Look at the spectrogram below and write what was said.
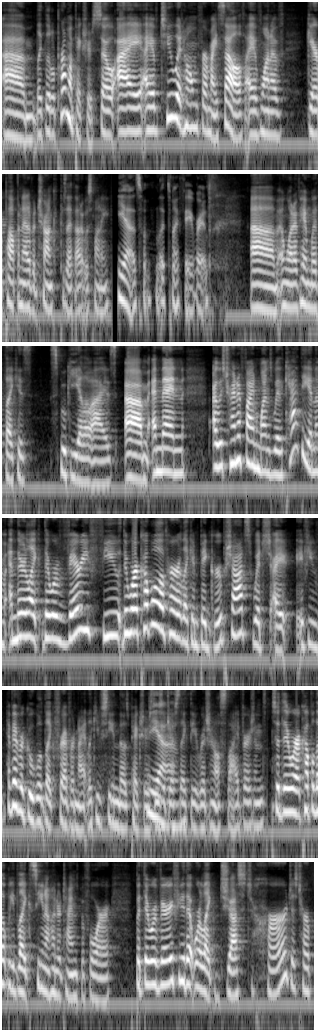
um, like little promo pictures. So I I have two at home for myself. I have one of Gare popping out of a trunk because I thought it was funny, Yeah, it's that's my favorite. um, and one of him with like his spooky yellow eyes. Um, and then I was trying to find ones with Kathy in them, and they're like there were very few. There were a couple of her like in big group shots, which I if you have ever Googled like Forever Knight, like you've seen those pictures. These are just like the original slide versions. So there were a couple that we'd like seen a hundred times before. But there were very few that were like just her, just her,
